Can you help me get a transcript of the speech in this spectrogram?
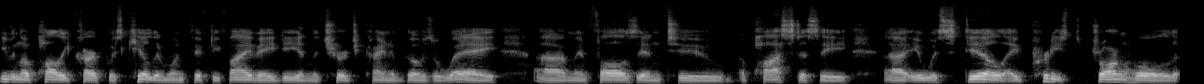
even though Polycarp was killed in 155 AD and the church kind of goes away um, and falls into apostasy, uh, it was still a pretty stronghold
